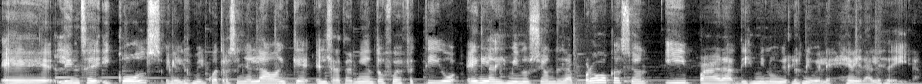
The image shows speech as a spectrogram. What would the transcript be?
Eh, Lindsay y Coles en el 2004 señalaban que el tratamiento fue efectivo en la disminución de la provocación y para disminuir los niveles generales de ira.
